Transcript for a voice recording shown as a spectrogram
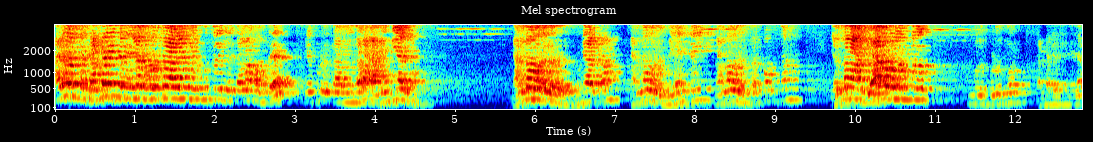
அதே மாதிரி இந்த கண்டக சென்னையில விவசாயம் இரும்பு தொழில்களுக்கெல்லாம் வந்து எப்படி இருக்காங்க அருமையா இருக்கும். நல்ல ஒரு முன்னேற்றம் நல்ல ஒரு மேன்மை நல்ல ஒரு சிறப்பம்சம் எல்லா யோக பலன்களும் உங்களுக்கு கொடுக்கும் கண்டக சனியில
